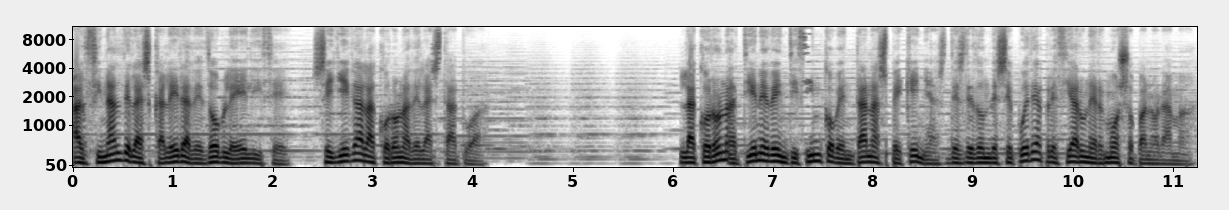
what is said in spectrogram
Al final de la escalera de doble hélice, se llega a la corona de la estatua. La corona tiene 25 ventanas pequeñas desde donde se puede apreciar un hermoso panorama.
